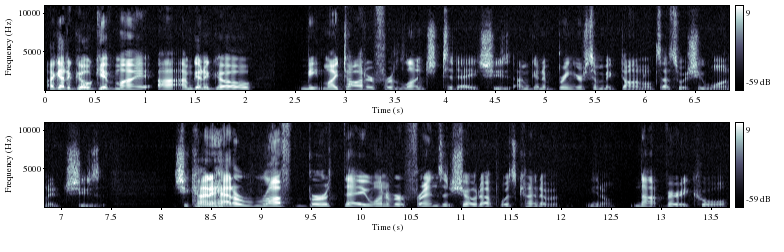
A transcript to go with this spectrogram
I got to go give my. Uh, I'm going to go meet my daughter for lunch today. She's I'm going to bring her some McDonald's. That's what she wanted. She's she kind of had a rough birthday. One of her friends that showed up was kind of, you know, not very cool.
